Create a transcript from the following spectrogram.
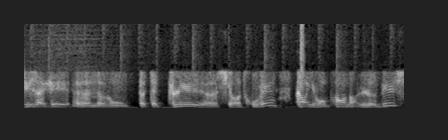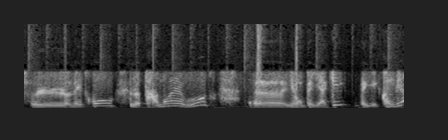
usagers euh, ne vont peut-être plus euh, s'y retrouver quand ils vont prendre le bus, le métro, le tramway ou autre. Euh, ils vont payer à qui? Payer combien?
